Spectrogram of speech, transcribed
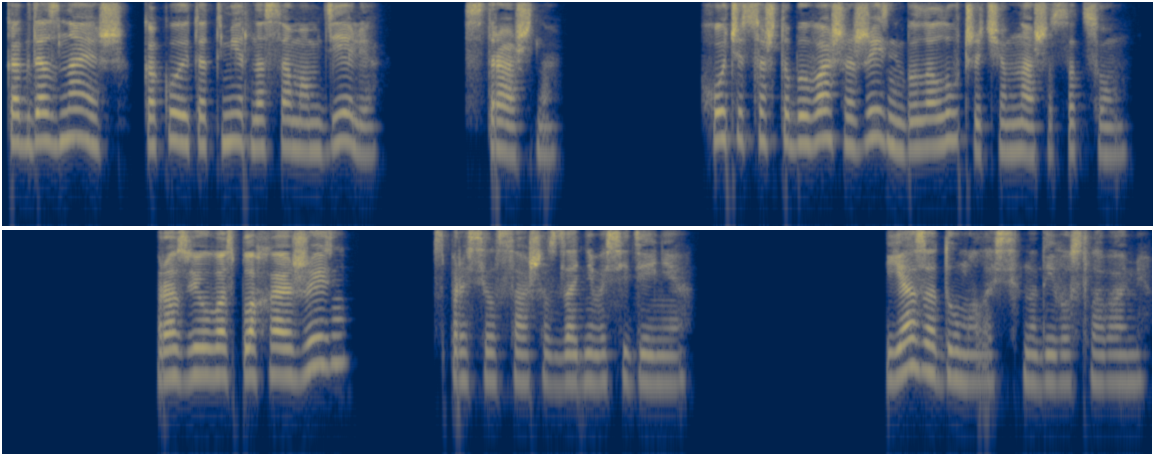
Когда знаешь, какой этот мир на самом деле, страшно. Хочется, чтобы ваша жизнь была лучше, чем наша с отцом. «Разве у вас плохая жизнь?» — спросил Саша с заднего сидения. Я задумалась над его словами.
